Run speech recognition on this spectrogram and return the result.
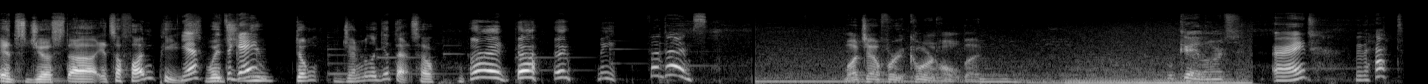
It's just, uh, it's a fun piece. Yeah, it's which a game. you don't generally get that. So, all right, yeah, hey, neat. Fun times. Watch out for your cornhole, bud. Okay, Lawrence. All right, we have a hat.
